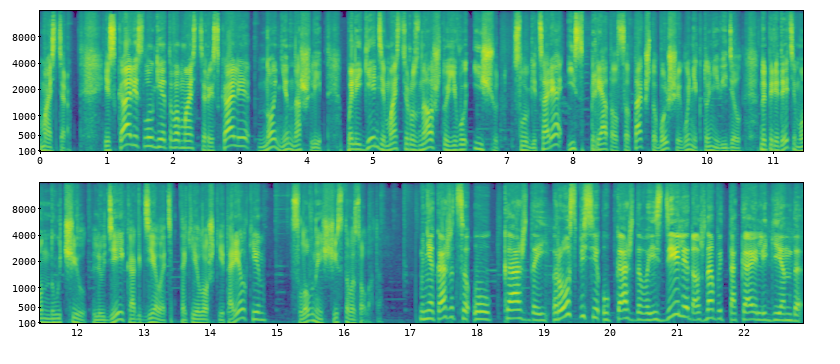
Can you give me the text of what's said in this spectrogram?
мастера. Искали слуги этого мастера, искали, но не нашли. По легенде, мастер узнал, что его ищут слуги царя и спрятался так, что больше его никто не видел. Но перед этим он научил людей, как делать такие ложки и тарелки, словно из чистого золота. Мне кажется, у каждой росписи, у каждого изделия должна быть такая легенда.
